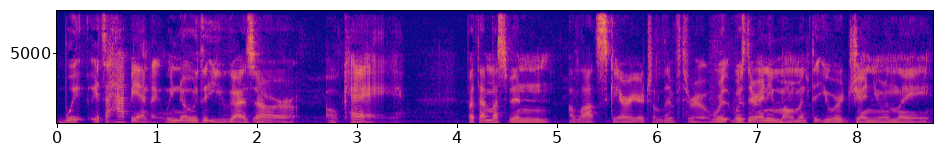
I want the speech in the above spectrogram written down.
we, it's a happy ending. We know that you guys are okay, but that must have been a lot scarier to live through. Was, was there any moment that you were genuinely?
